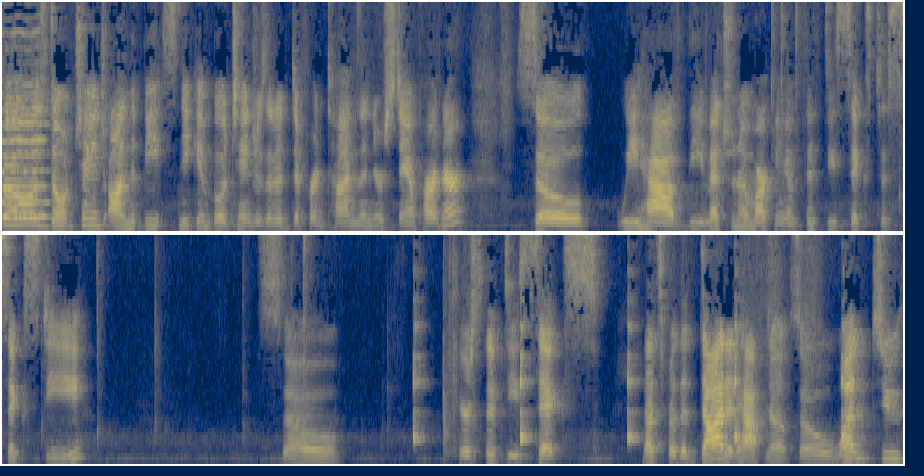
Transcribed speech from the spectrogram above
bows. Don't change on the beat. Sneak in bow changes at a different time than your stand partner. So we have the metronome marking of 56 to 60. So here's 56. That's for the dotted half note. So one, two,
